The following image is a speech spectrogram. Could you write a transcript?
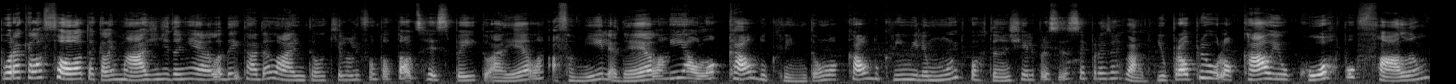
por aquela foto, aquela imagem de Daniela deitada lá. Então aquilo ali foi um total desrespeito a ela, à família dela e ao local do crime. Então o local do crime ele é muito importante e ele precisa ser preservado. E o próprio local e o corpo falam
